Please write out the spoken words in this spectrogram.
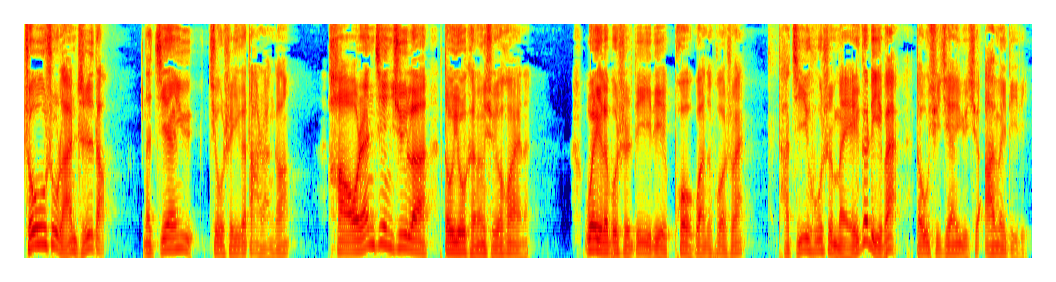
周树兰知道。那监狱就是一个大染缸，好人进去了都有可能学坏呢。为了不使弟弟破罐子破摔，他几乎是每个礼拜都去监狱去安慰弟弟。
